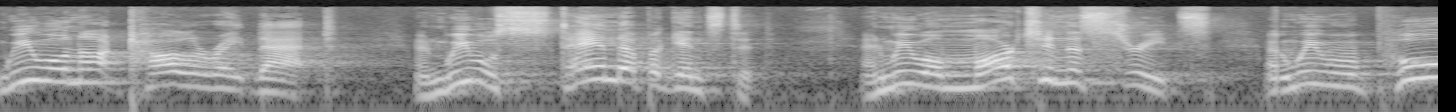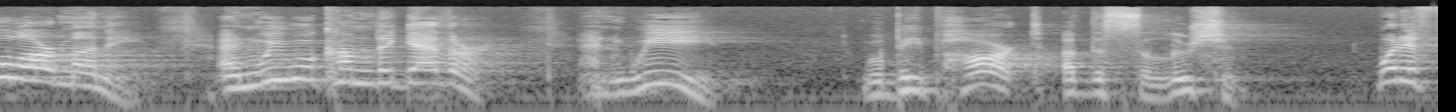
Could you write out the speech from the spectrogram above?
We will not tolerate that. And we will stand up against it. And we will march in the streets. And we will pool our money. And we will come together. And we will be part of the solution. What if,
